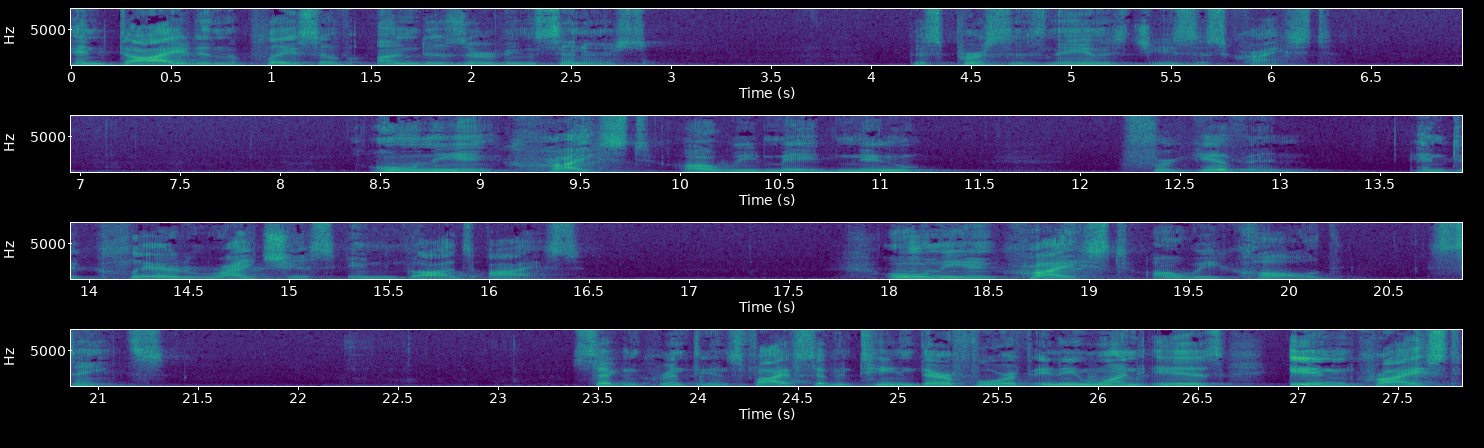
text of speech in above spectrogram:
and died in the place of undeserving sinners. This person's name is Jesus Christ. Only in Christ are we made new, forgiven, and declared righteous in God's eyes. Only in Christ are we called saints. 2 Corinthians 5:17 Therefore if anyone is in Christ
